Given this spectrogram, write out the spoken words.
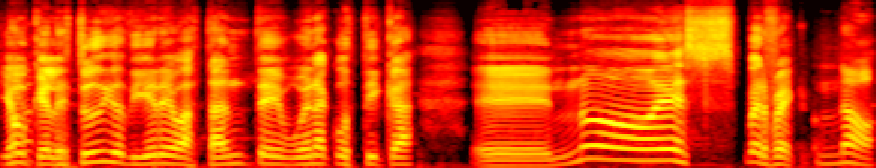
Y aunque el estudio tiene bastante buena acústica, eh, no es perfecto. No,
